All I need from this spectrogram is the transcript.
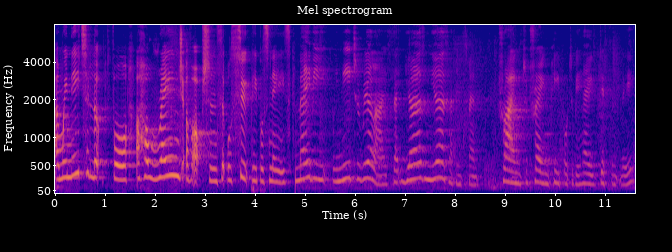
And we need to look for a whole range of options that will suit people's needs. Maybe we need to realise that years and years have been spent trying to train people to behave differently.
